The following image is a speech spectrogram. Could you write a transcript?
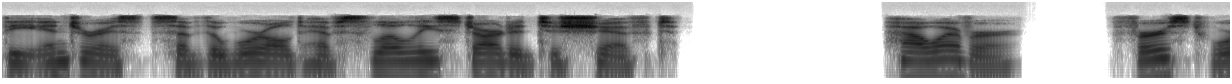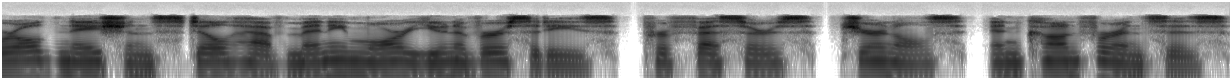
the interests of the world have slowly started to shift. However, First world nations still have many more universities, professors, journals, and conferences,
